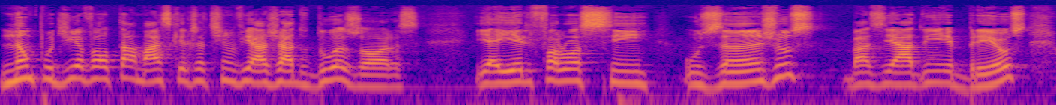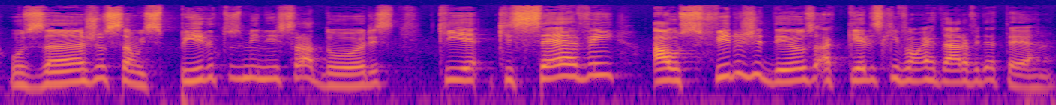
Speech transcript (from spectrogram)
Não podia voltar mais, porque eles já tinham viajado duas horas. E aí ele falou assim: os anjos, baseado em Hebreus, os anjos são espíritos ministradores que, que servem aos filhos de Deus, aqueles que vão herdar a vida eterna.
